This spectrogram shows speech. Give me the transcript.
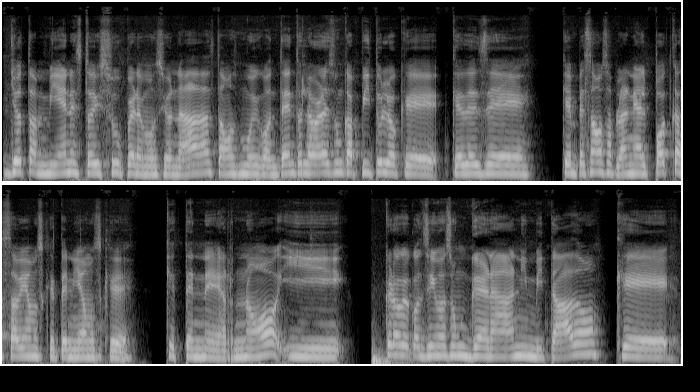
Yo también estoy súper emocionada, estamos muy contentos. La verdad es un capítulo que, que desde que empezamos a planear el podcast sabíamos que teníamos que, que tener, ¿no? Y creo que conseguimos un gran invitado que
